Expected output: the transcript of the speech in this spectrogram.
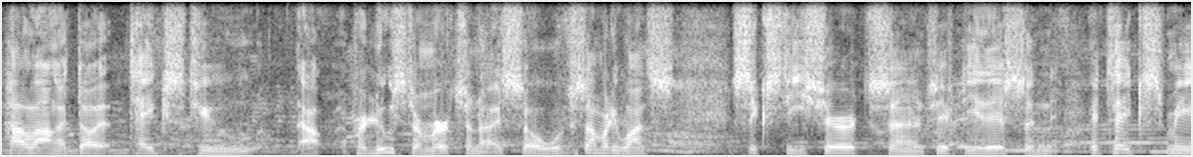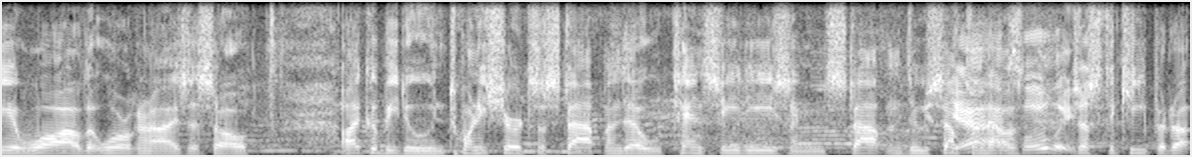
how long it takes to uh, produce their merchandise. So if somebody wants 60 shirts and 50 this, and it takes me a while to organize it. So I could be doing 20 shirts and stop and do 10 CDs and stop and do something Yeah, else absolutely. just to keep it a,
